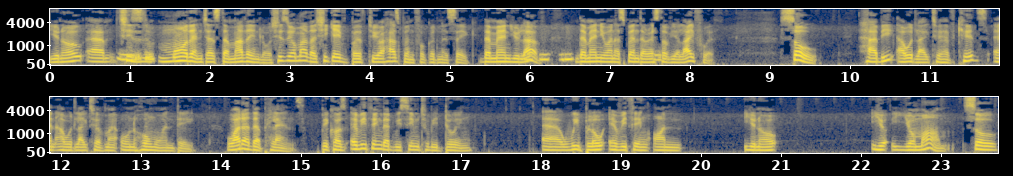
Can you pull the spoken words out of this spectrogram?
You know, um, she's Mm-hmm. more than just a mother-in-law. She's your mother. She gave birth to your husband, for goodness sake, the man you love, Mm-hmm. the man you want to spend the rest of your life with. So, hubby, I would like to have kids and I would like to have my own home one day. What are the plans? Because everything that we seem to be doing, uh, we blow everything on, you know, your your mom. So,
